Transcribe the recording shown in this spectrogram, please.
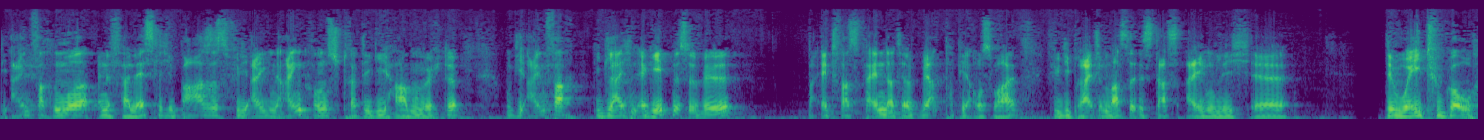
die einfach nur eine verlässliche Basis für die eigene Einkommensstrategie haben möchte und die einfach die gleichen Ergebnisse will bei etwas veränderter Wertpapierauswahl. Für die breite Masse ist das eigentlich äh, the way to go.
